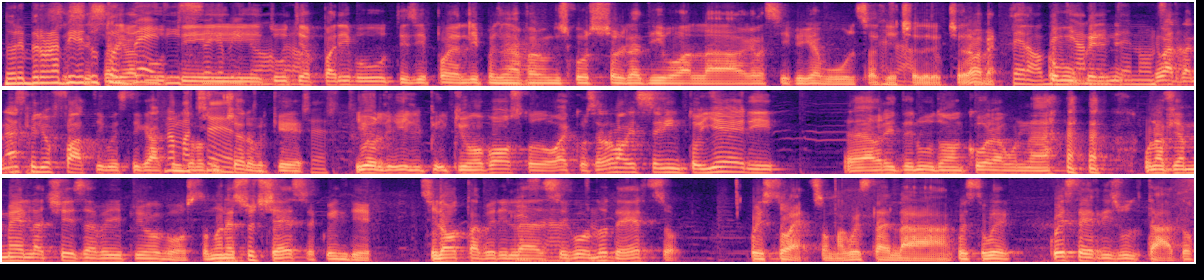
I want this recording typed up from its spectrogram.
dovrebbero rapire Sì, tutto il Betis, tutti, capito? tutti Però- a pari punti, sì, poi lì bisogna fare un discorso relativo alla classifica pulsa, sì, eccetera, eccetera. Vabbè. Esatto. Però Comunque, ne- non guarda, neanche li ho fatti questi No, calcoli, ma sono certo, sincero, perché certo. io il, il- il primo posto, ecco, se la Roma avesse vinto ieri eh, avrei tenuto ancora una, una fiammella accesa per il primo posto. Non è successo e quindi si lotta per il Esatto. secondo terzo. Questo è, insomma, questa è la, questo, questo è il risultato.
